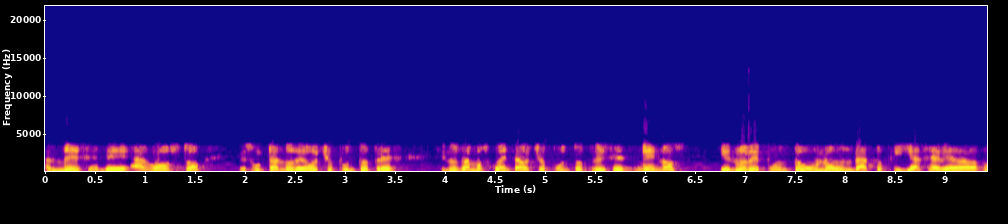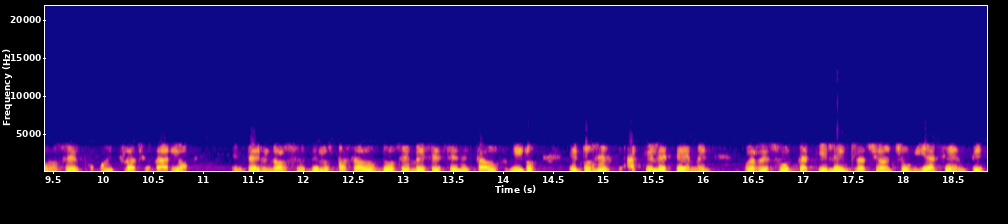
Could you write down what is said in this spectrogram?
al mes de agosto resultando de 8.3. Si nos damos cuenta, 8.3 es menos que 9.1, un dato que ya se había dado a conocer como inflacionario en términos de los pasados 12 meses en Estados Unidos. Entonces, ¿a qué le temen? Pues resulta que la inflación subyacente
